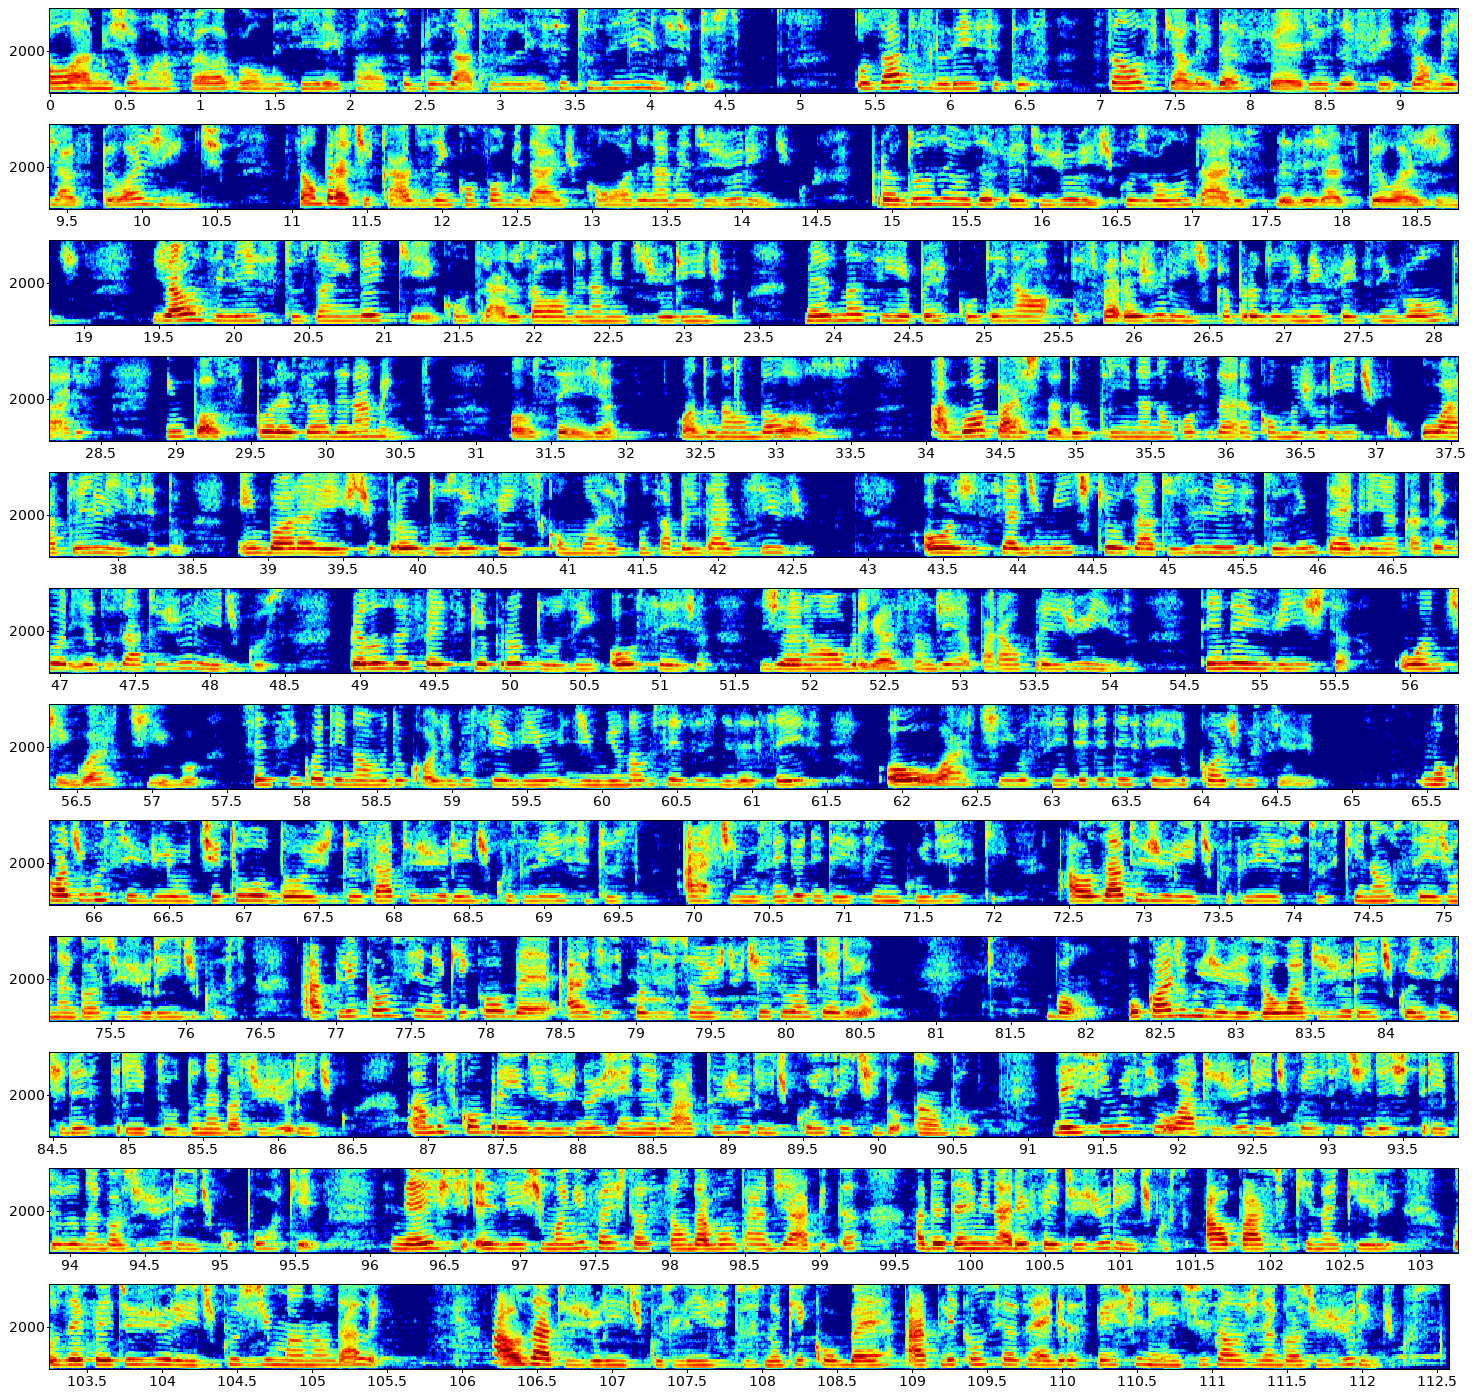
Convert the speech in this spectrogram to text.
Olá, me chamo Rafaela Gomes e irei falar sobre os atos lícitos e ilícitos. Os atos lícitos são os que a lei defere os efeitos almejados pelo agente. São praticados em conformidade com o ordenamento jurídico. Produzem os efeitos jurídicos voluntários desejados pelo agente. Já os ilícitos, ainda que contrários ao ordenamento jurídico, mesmo assim repercutem na esfera jurídica, produzindo efeitos involuntários impostos por esse ordenamento, ou seja, quando não dolosos. A boa parte da doutrina não considera como jurídico o ato ilícito, embora este produza efeitos como a responsabilidade civil. Hoje se admite que os atos ilícitos integrem a categoria dos atos jurídicos, pelos efeitos que produzem, ou seja, geram a obrigação de reparar o prejuízo, tendo em vista o antigo artigo 159 do Código Civil de 1916 ou o artigo 186 do Código Civil. No Código Civil, título 2 dos atos jurídicos lícitos, artigo 185 diz que aos atos jurídicos lícitos que não sejam negócios jurídicos, aplicam-se no que couber as disposições do título anterior. Bom, o Código divisou o ato jurídico em sentido estrito do negócio jurídico, ambos compreendidos no gênero ato jurídico em sentido amplo. Distingue-se o ato jurídico em sentido estrito do negócio jurídico porque, neste, existe manifestação da vontade apta a determinar efeitos jurídicos, ao passo que naquele os efeitos jurídicos dimanam da lei. Aos atos jurídicos lícitos, no que couber, aplicam-se as regras pertinentes aos negócios jurídicos.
